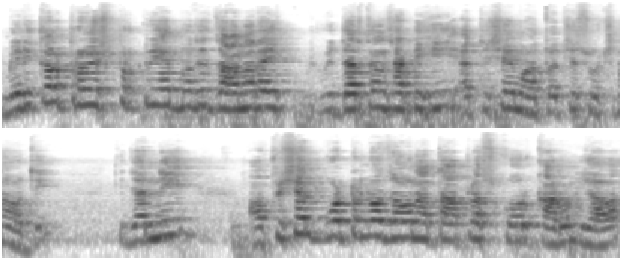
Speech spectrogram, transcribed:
मेडिकल प्रवेश प्रक्रियेमध्ये जाणाऱ्या विद्यार्थ्यांसाठी ही अतिशय महत्त्वाची सूचना होती. की ज्यांनी ऑफिशियल पोर्टलवर जाऊन आता आपला स्कोअर काढून घ्यावा.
